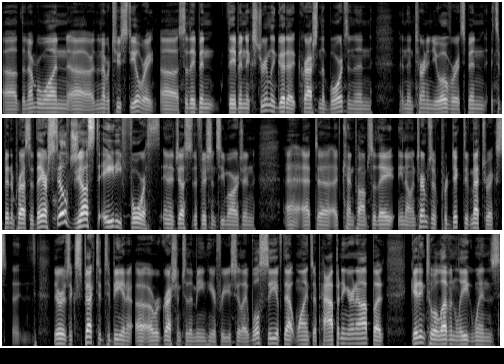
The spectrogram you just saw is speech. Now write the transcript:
uh, the number one uh, or the number two steal rate. Uh, so they've been they've been extremely good at crashing the boards and then and then turning you over. It's been it's been impressive. They are still just 84th in adjusted efficiency margin at uh, at KenPom. So they you know in terms of predictive metrics, uh, there is expected to be an, a, a regression to the mean here for UCLA. We'll see if that winds up happening or not. But getting to 11 league wins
